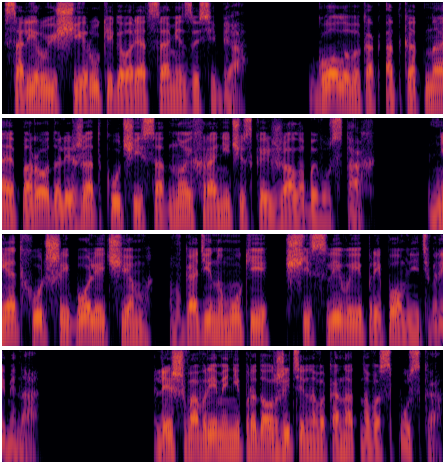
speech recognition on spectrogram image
Солирующие руки говорят сами за себя. Головы, как откатная порода, лежат кучей с одной хронической жалобой в устах. Нет худшей боли, чем в годину муки счастливые припомнить времена. Лишь во время непродолжительного канатного спуска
